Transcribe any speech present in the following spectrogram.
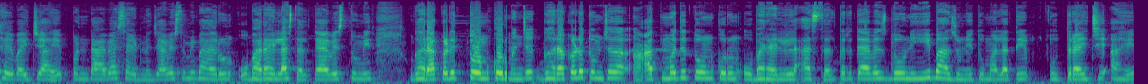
ठेवायची आहे. पण डाव्या साईडनं ज्यावेळेस तुम्ही बाहेरून उभा राहिला असाल त्यावेळेस तुम्ही घराकडे तोंड करून म्हणजे घराकडे तुमच्या आतमध्ये तोंड करून उभा राहिलेला असाल तर त्यावेळेस दोन्ही बाजूनी तुम्हाला ती उतरायची आहे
